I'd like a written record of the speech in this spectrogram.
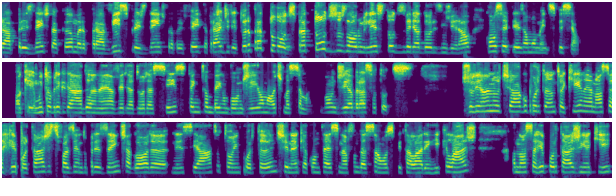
para presidente da Câmara, para vice-presidente, para prefeita, para diretora, para todos, para todos os lauromilenses, todos os vereadores em geral, com certeza é um momento especial. Ok, muito obrigada, né, a vereadora Assis. Tem também um bom dia, uma ótima semana. Bom dia, abraço a todos. Juliano, Tiago, portanto, aqui, né, nossa reportagem se fazendo presente agora nesse ato tão importante, né, que acontece na Fundação Hospitalar Henrique Lage. A nossa reportagem aqui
